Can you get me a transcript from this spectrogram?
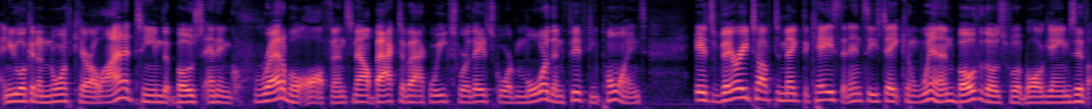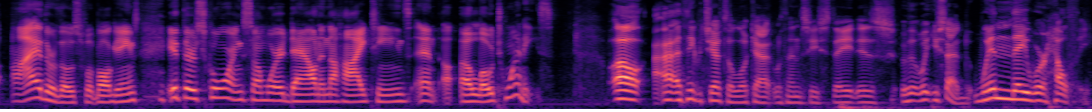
and you look at a North Carolina team that boasts an incredible offense, now back to back weeks where they've scored more than 50 points, it's very tough to make the case that NC State can win both of those football games if either of those football games if they're scoring somewhere down in the high teens and a low 20s. Well, I think what you have to look at with NC State is what you said when they were healthy,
